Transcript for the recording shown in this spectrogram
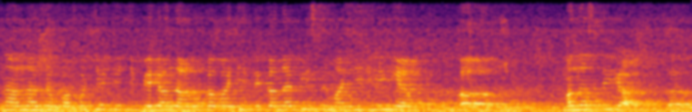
на нашем факультете, теперь она руководит иконописным отделением э, монастыря, э,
